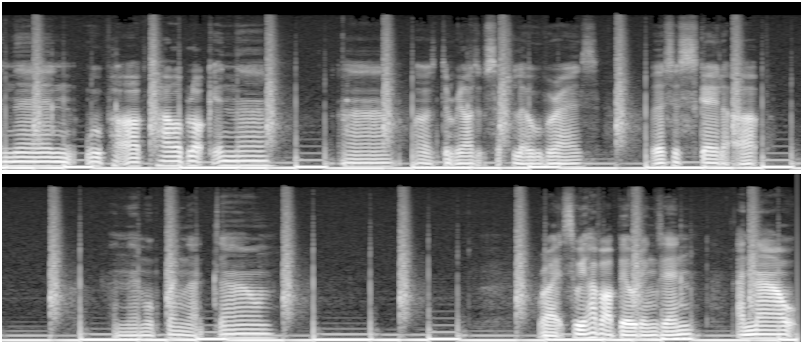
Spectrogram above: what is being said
And then we'll put our tower block in there. Uh, I didn't realise it was such low res. But let's just scale it up. And then we'll bring that down. Right, so we have our buildings in. And now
